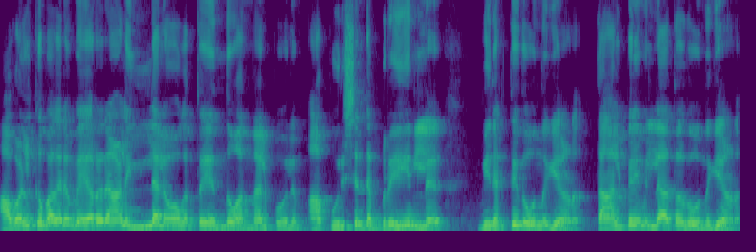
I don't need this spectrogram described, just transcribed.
അവൾക്ക് പകരം വേറൊരാളില്ല ലോകത്ത് എന്ന് വന്നാൽ പോലും ആ പുരുഷന്റെ ബ്രെയിനിൽ വിരക്തി തോന്നുകയാണ് താല്പര്യമില്ലാത്തത് തോന്നുകയാണ്.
